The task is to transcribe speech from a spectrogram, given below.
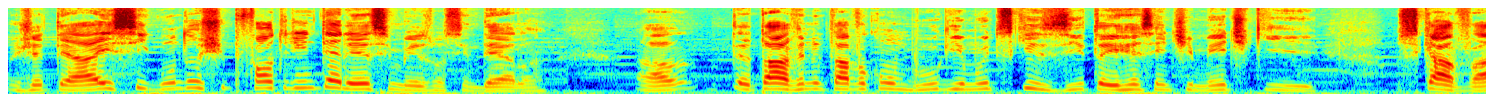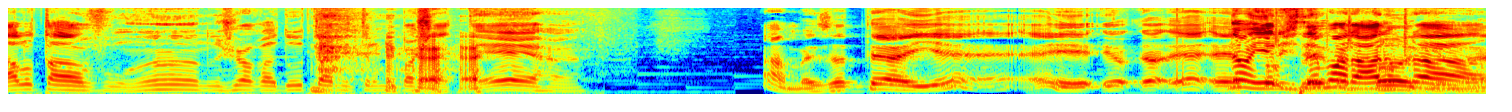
no GTA, e segundo, eu tipo falta de interesse mesmo assim dela. Ela- Eu tava vendo que tava com um bug muito esquisito aí recentemente que os cavalos estavam voando, o jogador tava entrando embaixo da terra. Ah, mas até aí é. é, é- é não, e eles é demoraram bug, pra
